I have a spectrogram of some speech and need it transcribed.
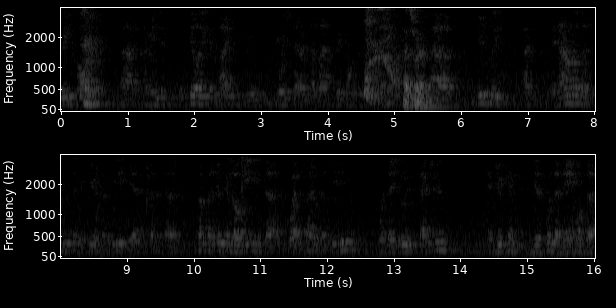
three homes. Uh, I mean, it's, it's still they can lie to you, which are the last three homes that they made. That's right. Uh, Usually, I- and I don't know the system here in the city yet, but uh, sometimes you can log in in the website of the city when they do inspection, and you can just put the name of the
